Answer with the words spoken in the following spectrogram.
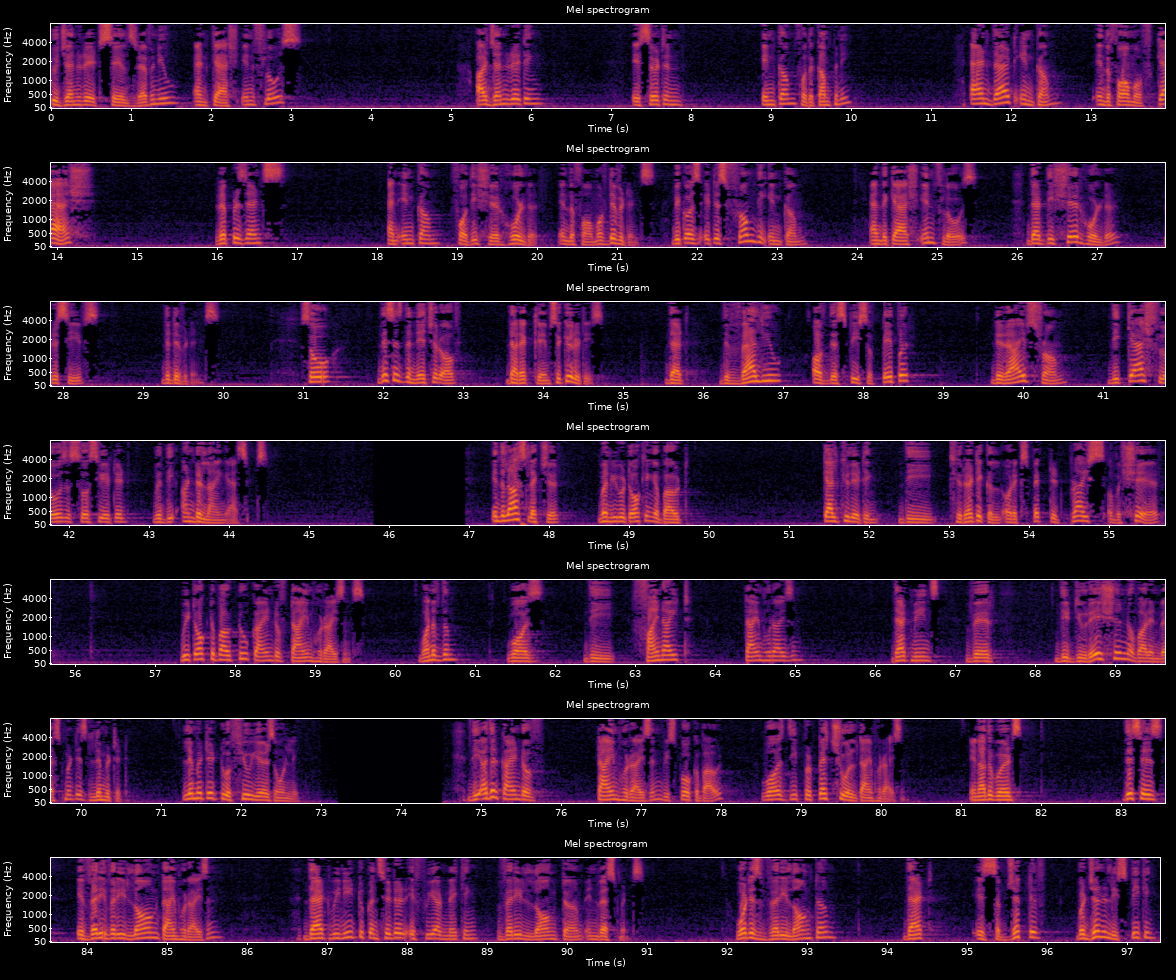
to generate sales revenue and cash inflows are generating a certain income for the company and that income in the form of cash represents an income for the shareholder in the form of dividends because it is from the income and the cash inflows that the shareholder receives the dividends. So this is the nature of direct claim securities, that the value of this piece of paper derives from the cash flows associated with the underlying assets. In the last lecture, when we were talking about calculating the theoretical or expected price of a share, we talked about two kind of time horizons. One of them was the finite time horizon. That means where the duration of our investment is limited, limited to a few years only. The other kind of time horizon we spoke about was the perpetual time horizon. In other words, this is a very very long time horizon that we need to consider if we are making very long term investments what is very long term that is subjective but generally speaking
